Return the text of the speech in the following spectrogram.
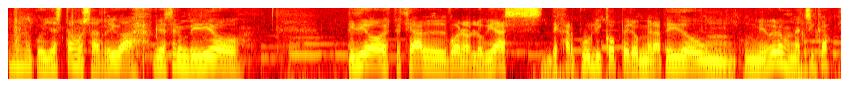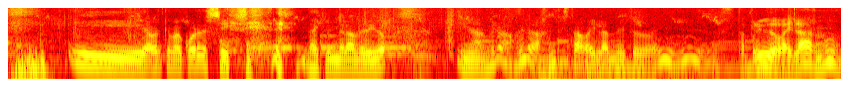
Bueno, pues ya estamos arriba. Voy a hacer un vídeo vídeo especial, bueno, lo voy a dejar público, pero me lo ha pedido un, miembro, una chica. Y a ver que me acuerde, sí, sí, de aquí me lo ha pedido. Y nada, mira, mira, la gente está bailando y todo ahí. Está prohibido bailar, ¿no?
